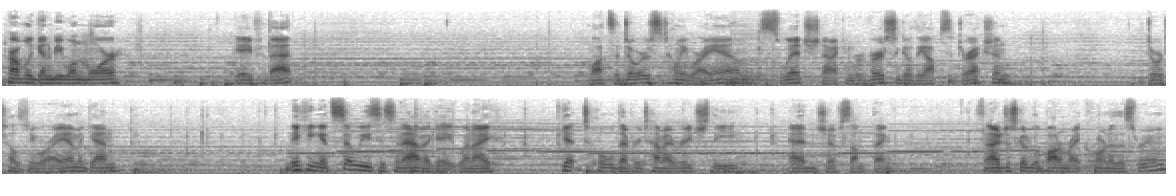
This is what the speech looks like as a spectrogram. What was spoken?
Probably gonna be one more. Yay for that. Lots of doors tell me where I am. Switch, now I can reverse and go the opposite direction. The door tells me where I am again. Making it so easy to navigate when I get told every time I reach the edge of something. So now I just go to the bottom right corner of this room,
